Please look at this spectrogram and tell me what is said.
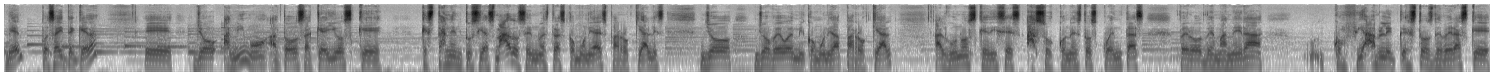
Bien, pues ahí te queda. Eh, yo animo a todos aquellos que, que, están entusiasmados en nuestras comunidades parroquiales. Yo, yo veo en mi comunidad parroquial algunos que dices, aso con estos cuentas, pero de manera confiable, estos de veras que, eh,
